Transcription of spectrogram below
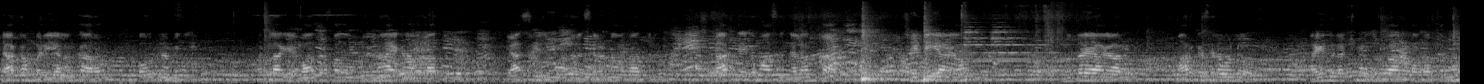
శాకంబరి అలంకారం పౌర్ణమికి అట్లాగే భాద్రపదం వినాయక నవరాత్రులు యాశ్వీజ మాసం శరణవరాత్రులు కార్తీక మాసం నెలంతా చెడ్డియాగం రుద్రయాగాలు మార్గశిరంలో ఐదు లక్ష్మీ గురువారాల వ్రతము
